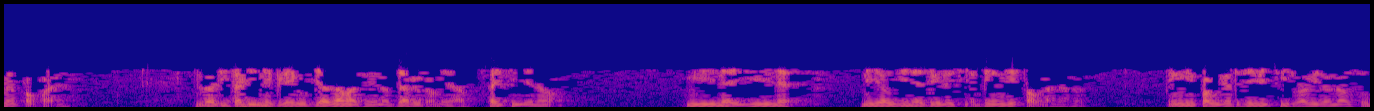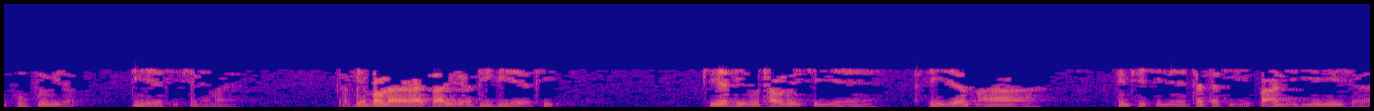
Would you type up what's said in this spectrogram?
မဲ့ပေါက်ပါတယ်ဒီတော့ဒီတတိနှစ်ကလေးကိုပြသမှဆိုရင်တော့ပြလို့တော့မရဘူးစိုက်ကြည့်ရင်တော့မြေနဲ့ရေနဲ့နေရောင်ကြီးနဲ့တွေ့လို့ရှိရင်အပင်လေးပေါက်လာတာတော့ပင်လေးပေါက်ပြီးတော့တစ်ဖြည်းဖြည်းကြီးထွားပြီးတော့နောက်ဆုံးဖူးပွင့်ပြီးတော့တီးတဲ့အထိဖြစ်နေပါတယ်အ ပင်ပေါက်လာတာကစပြီးတော့တီးတီးတဲ့အထိဖြစ်ရတဲ့ကိုထောက်လို့ရှိရင်အစီထဲမှာပင်ဖြစ်စီနေတဲ့တတ္တတိပါနေပြီဆိုတာ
